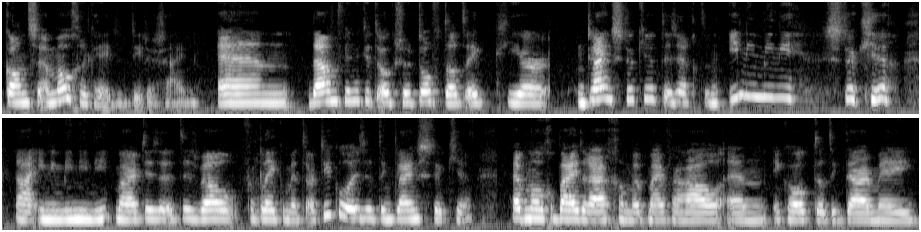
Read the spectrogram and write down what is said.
kansen en mogelijkheden die er zijn. En daarom vind ik het ook zo tof dat ik hier een klein stukje, het is echt een mini-mini stukje. Nou, in die niet, maar het is, het is wel vergeleken met het artikel is het een klein stukje. Heb mogen bijdragen met mijn verhaal en ik hoop dat ik daarmee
